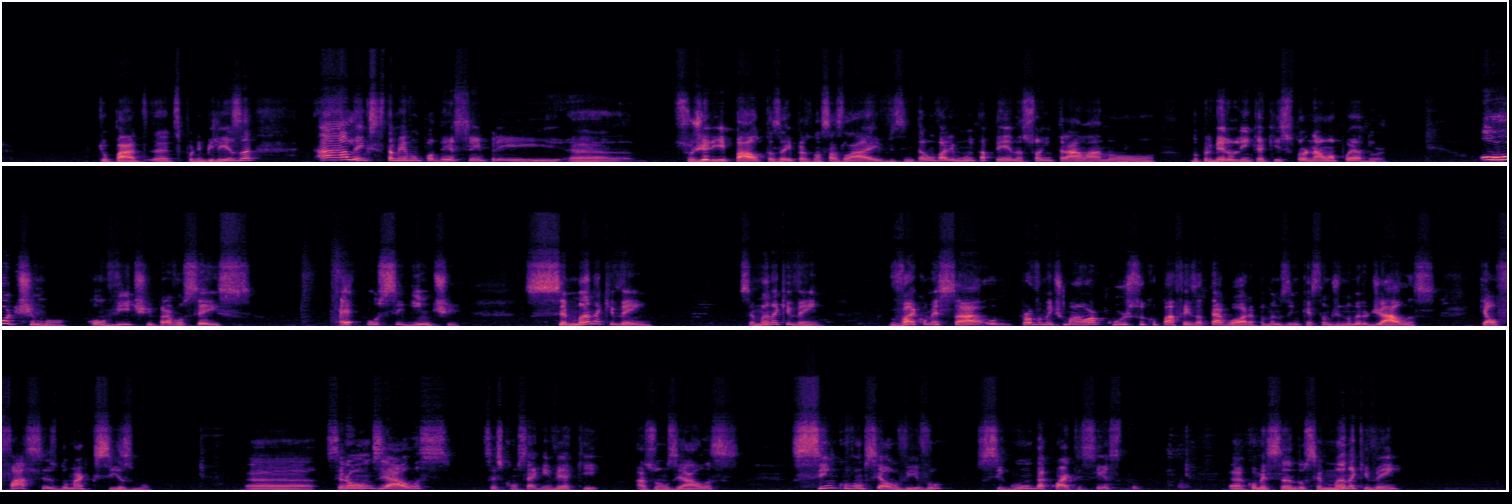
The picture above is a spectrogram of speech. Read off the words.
que o PA é, disponibiliza. Além que vocês também vão poder sempre uh, sugerir pautas aí para as nossas lives. Então vale muito a pena só entrar lá no, no primeiro link aqui e se tornar um apoiador. O último convite para vocês é o seguinte: semana que vem, semana que vem, vai começar o, provavelmente o maior curso que o PA fez até agora, pelo menos em questão de número de aulas, que é o Faces do Marxismo. Uh, serão 11 aulas, vocês conseguem ver aqui as 11 aulas. Cinco vão ser ao vivo, segunda, quarta e sexta, uh, começando semana que vem.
